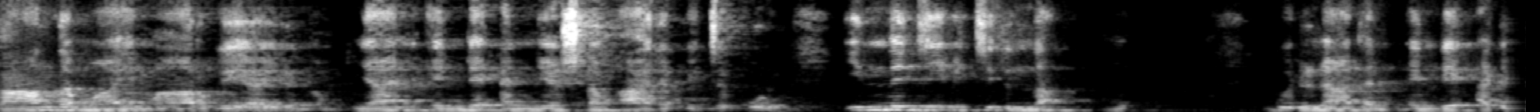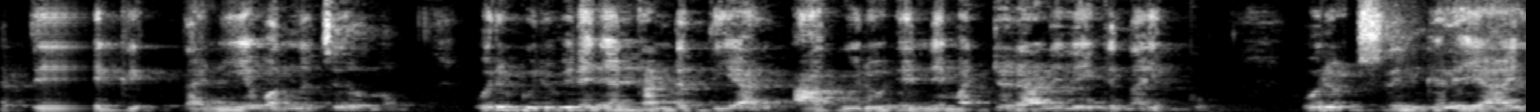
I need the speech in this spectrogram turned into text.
കാന്തമായി മാറുകയായിരുന്നു. ഞാൻ എന്റെ അന്വേഷണം ആരംഭിച്ചപ്പോൾ ഇന്ന് ജീവിച്ചിരുന്ന ഗുരുനാഥൻ എന്റെ അടുത്തേക്ക് തനിയെ വന്നു ചേർന്നു. ഒരു ഗുരുവിനെ ഞാൻ കണ്ടെത്തിയാൽ ആ ഗുരു എന്നെ മറ്റൊരാളിലേക്ക് നയിക്കും. ഒരു ശൃംഖലയായി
